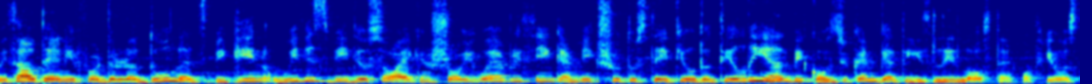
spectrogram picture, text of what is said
Without any further ado, let's begin with this video so I can show you everything and make sure to stay tuned until the end because you can get easily lost and confused.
